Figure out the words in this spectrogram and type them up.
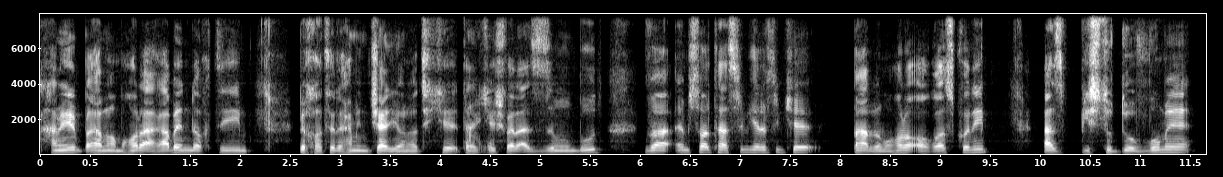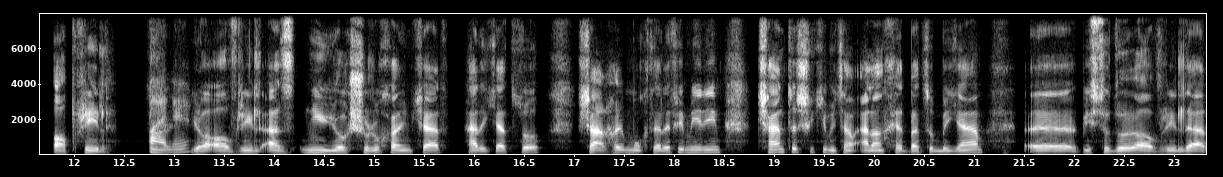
همه برنامه ها رو عقب انداختیم به خاطر همین جریاناتی که در کشور عزیزمون بود و امسال تصمیم گرفتیم که برنامه ها رو آغاز کنیم از 22 آپریل بله. یا آوریل از نیویورک شروع خواهیم کرد. حرکت رو شهرهای مختلفی میریم. چند تاشو که می‌تونم الان خدمتتون بگم اه، 22 آوریل در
